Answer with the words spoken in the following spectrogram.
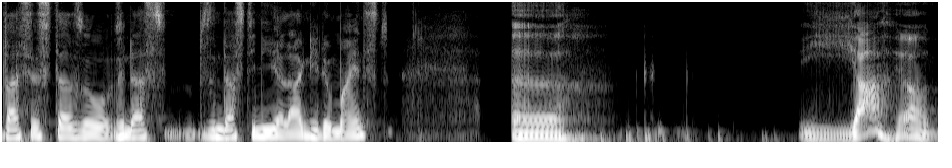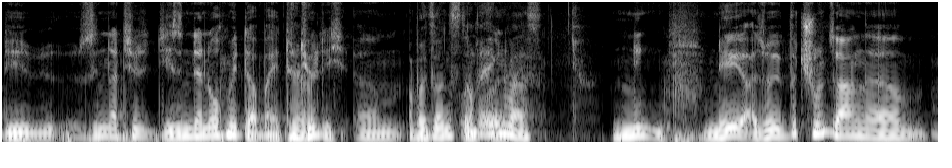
was ist da so, sind das, sind das die Niederlagen, die du meinst? Äh, ja, ja, die sind natürlich, die sind ja noch mit dabei, natürlich. Ähm, Aber sonst noch und- irgendwas? Nee, nee, also ich würde schon sagen, äh,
